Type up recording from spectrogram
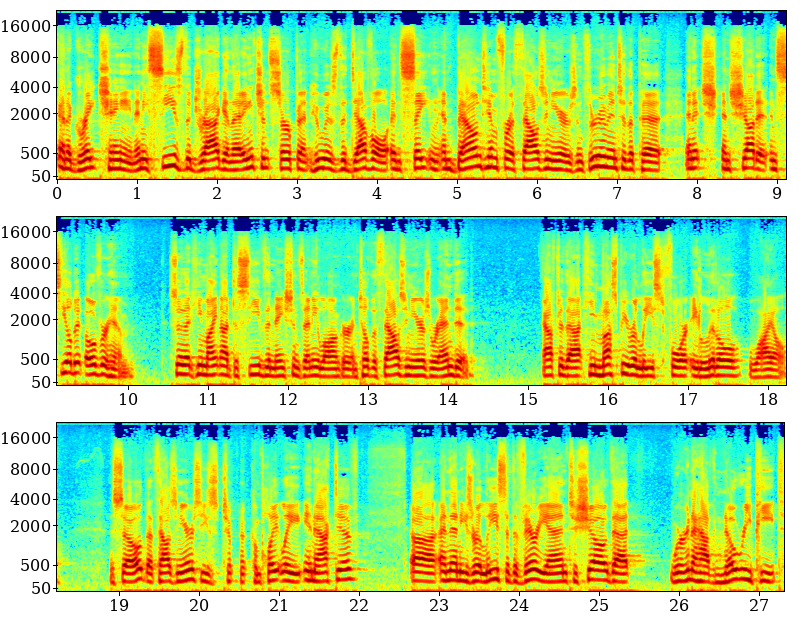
and a great chain. And he seized the dragon, that ancient serpent who is the devil and Satan, and bound him for a thousand years, and threw him into the pit, and, it sh- and shut it, and sealed it over him, so that he might not deceive the nations any longer until the thousand years were ended. After that, he must be released for a little while. And so, that thousand years, he's t- completely inactive. Uh, and then he's released at the very end to show that we're going to have no repeat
